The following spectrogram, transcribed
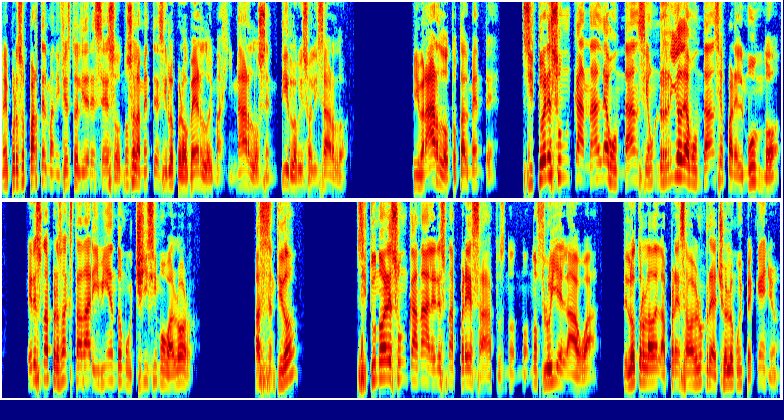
Y por eso parte del manifiesto del líder es eso, no solamente decirlo, pero verlo, imaginarlo, sentirlo, visualizarlo, vibrarlo totalmente. Si tú eres un canal de abundancia, un río de abundancia para el mundo, eres una persona que está dariviendo muchísimo valor. ¿Hace sentido? Si tú no eres un canal, eres una presa, pues no, no, fluye el agua. Del otro lado de la presa va a haber un riachuelo muy pequeño.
